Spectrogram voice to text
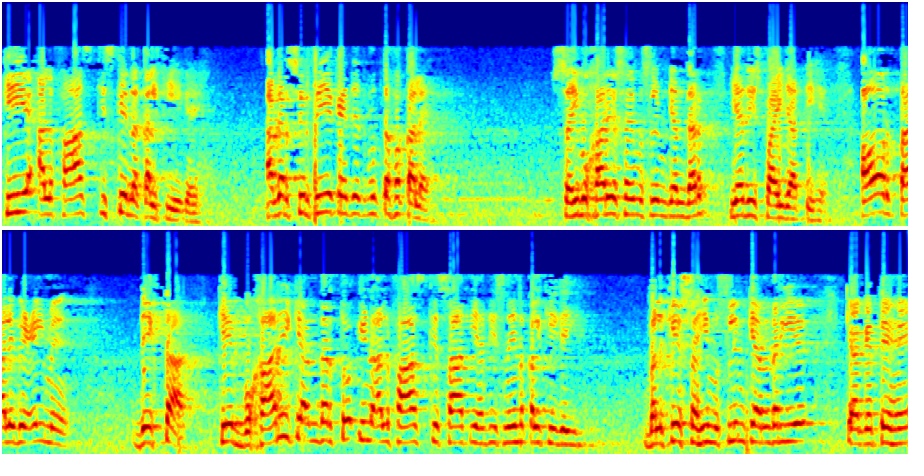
کہ یہ الفاظ کس کے نقل کیے گئے۔ اگر صرف یہ کہہ دے تو متفق علیہ صحیح بخاری اور صحیح مسلم کے اندر یہ حدیث پائی جاتی ہے۔ اور طالب علم دیکھتا کہ بخاری کے اندر تو ان الفاظ کے ساتھ یہ حدیث نہیں نقل کی گئی بلکہ صحیح مسلم کے اندر یہ کیا کہتے ہیں،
